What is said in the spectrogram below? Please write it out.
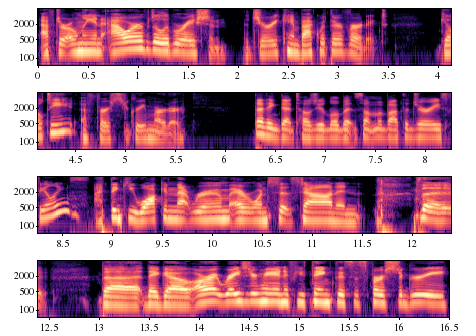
After only an hour of deliberation, the jury came back with their verdict guilty of first degree murder. I think that tells you a little bit something about the jury's feelings. I think you walk in that room, everyone sits down, and the the they go, "All right, raise your hand if you think this is first degree."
